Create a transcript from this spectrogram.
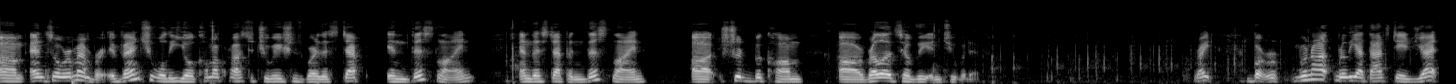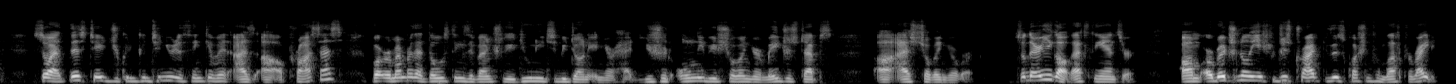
Um, and so remember, eventually you'll come across situations where the step in this line and the step in this line uh, should become uh, relatively intuitive. Right? But we're not really at that stage yet. So at this stage, you can continue to think of it as a process, but remember that those things eventually do need to be done in your head. You should only be showing your major steps uh, as showing your work. So there you go. That's the answer. Um, originally, if you just tried to do this question from left to right,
